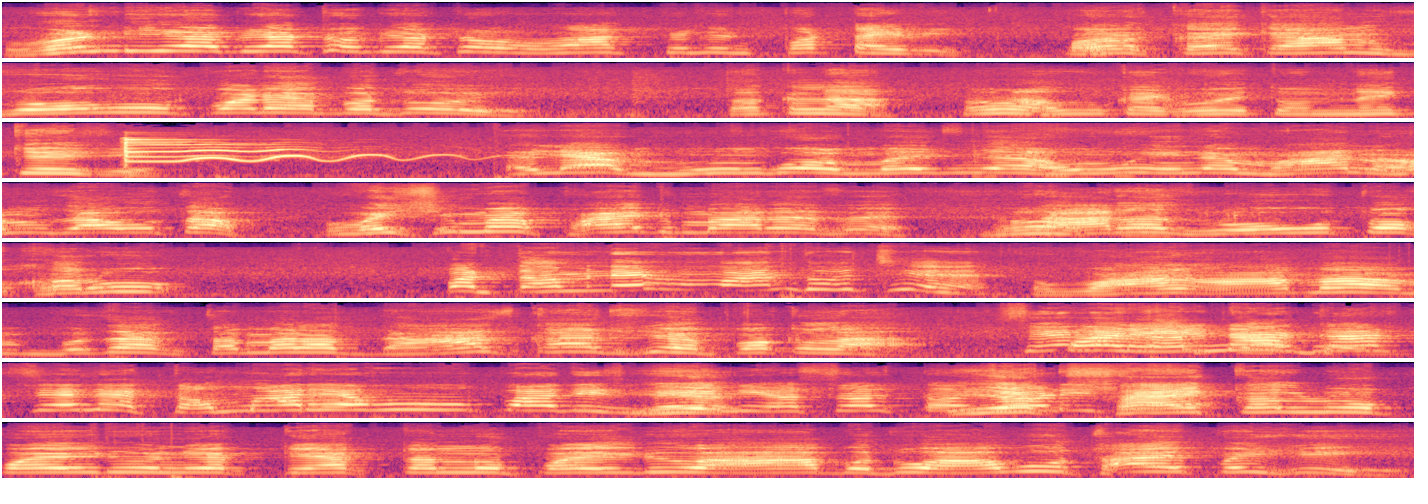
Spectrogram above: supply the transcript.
વંડિયા બેઠો બેઠો વાત કરીને પટાવી. પણ કંઈક આમ જોવું પડે બધું પકલા આવું કંઈક હોય તો અમને કહેજે. એટલે મૂંગો મરીને હું એને માન સમજાવું તો વૈશમાં ફાઇટ મારે છે. તારે જોવું તો ખરું. પણ તમને હું વાંધો છે? આમાં બધા તમારા દાંત કાઢશે પકલા પણ એના ઘાટ છે ને તમારે હું ઉપાડીશ? બેની અસલ તો જોડી છે. સાયકલનું પડ્યું ને એક ટ્રેક્ટરનું પડ્યું આ બધું આવું થાય પછી.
